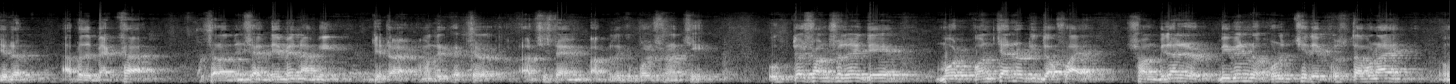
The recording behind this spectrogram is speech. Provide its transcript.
যেটা আপনাদের ব্যাখ্যা সালাউদ্দিন সাহেব দেবেন, আমি যেটা আমাদের কাছে আছে সেটা আমি আপনাদেরকে পড়ে শোনাচ্ছি। উক্ত সংশোধনীতে মোট পঞ্চান্নটি দফায় সংবিধানের বিভিন্ন অনুচ্ছেদে প্রস্তাবনায় এবং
